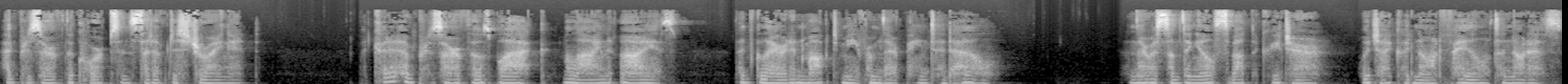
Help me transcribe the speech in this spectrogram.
had preserved the corpse instead of destroying it. But could it have preserved those black, malign eyes that glared and mocked me from their painted hell? And there was something else about the creature which I could not fail to notice,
